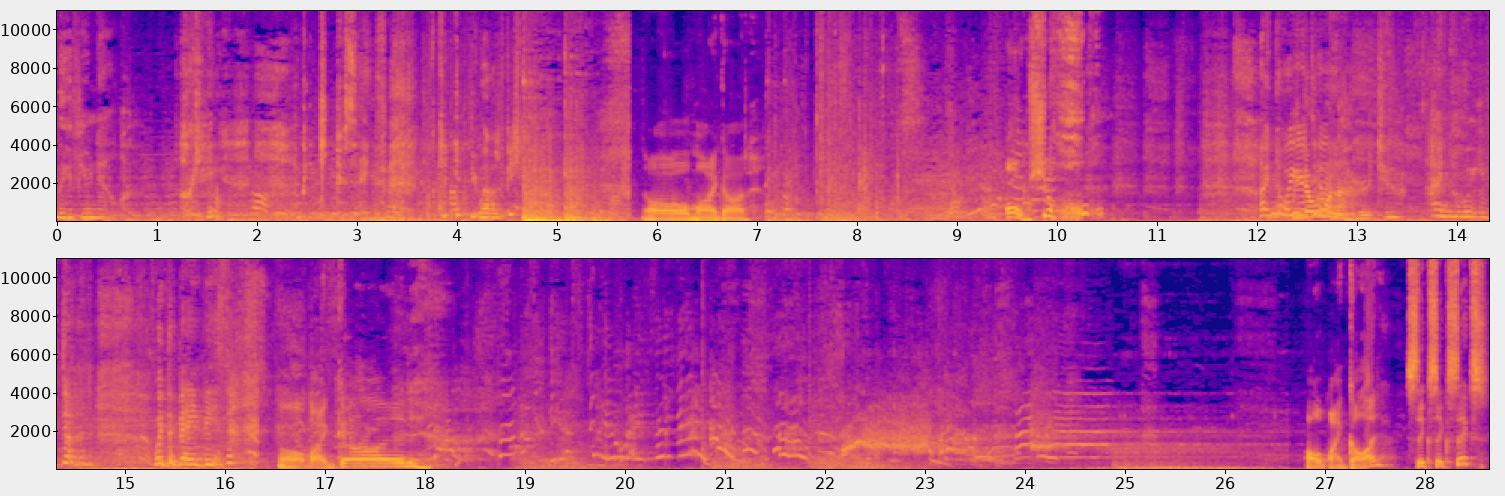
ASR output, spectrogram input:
But I believe you now. Okay, I'm gonna keep you safe. I'm gonna get you out of here. Oh my god. Oh shit. I know what We you're don't doing. want to hurt you. I know what you've done with the babies. Oh my god. Oh my god. 666?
